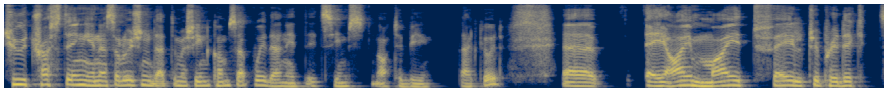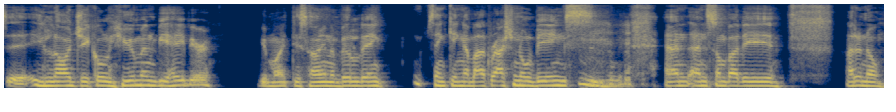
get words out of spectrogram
too trusting in a solution that the machine comes up with, and it, it seems not to be that good. Uh, AI might fail to predict uh, illogical human behavior. You might design a building thinking about rational beings, and and somebody, I don't know,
